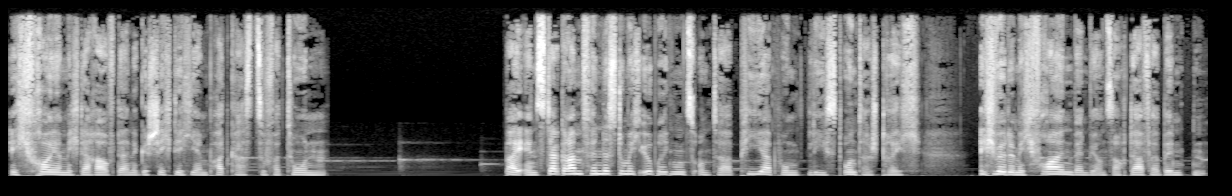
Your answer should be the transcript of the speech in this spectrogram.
Ich freue mich darauf, deine Geschichte hier im Podcast zu vertonen. Bei Instagram findest du mich übrigens unter pia.liest. Ich würde mich freuen, wenn wir uns auch da verbinden.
